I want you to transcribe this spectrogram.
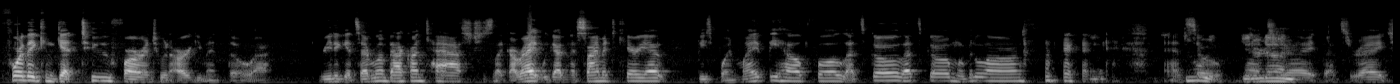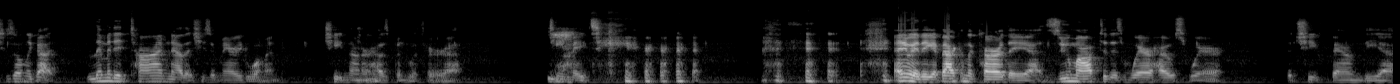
Before they can get too far into an argument, though, uh, Rita gets everyone back on task. She's like, "All right, we got an assignment to carry out. Beast Boy might be helpful. Let's go, let's go, move it along." and so her that's done. right. That's right. She's only got limited time now that she's a married woman, cheating on her husband with her uh, teammates here. anyway, they get back in the car. They uh, zoom off to this warehouse where the chief found the uh,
